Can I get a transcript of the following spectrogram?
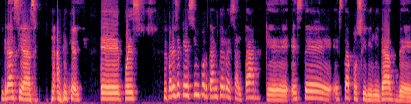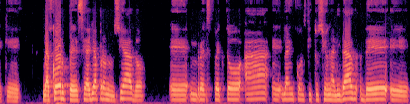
Gracias, Ángel. Eh, pues me parece que es importante resaltar que este, esta posibilidad de que la Corte se haya pronunciado eh, respecto a eh, la inconstitucionalidad de eh,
